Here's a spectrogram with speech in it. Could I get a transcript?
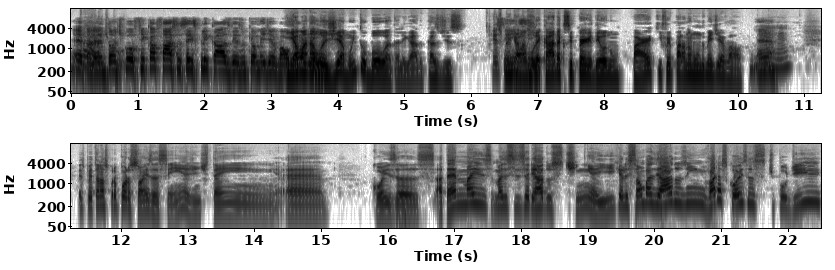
É, tá Cara, ligado? Então, tipo- tipo, fica fácil você explicar, às vezes, o que é o medieval E é uma alguém. analogia muito boa, tá ligado? Por causa disso. Que Respeitando, é uma sim. molecada que se perdeu num parque e foi parar no mundo medieval. É, Uhum. Respeitando as proporções, assim, a gente tem é, coisas. Até mais, mais esses seriados tinha aí, que eles são baseados em várias coisas, tipo, de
